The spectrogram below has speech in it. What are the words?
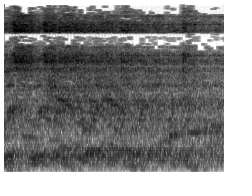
Listen carefully.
